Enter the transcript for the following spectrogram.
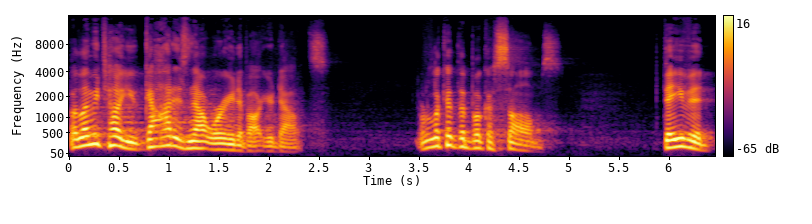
But let me tell you, God is not worried about your doubts. look at the book of Psalms. David,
